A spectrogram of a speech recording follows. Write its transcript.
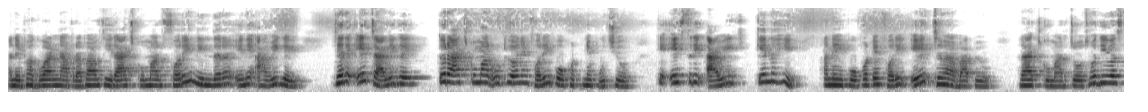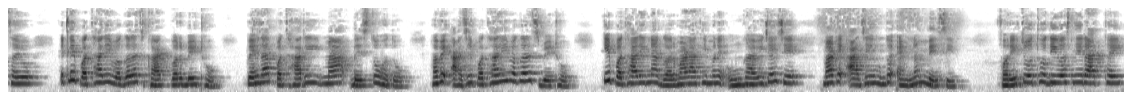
અને ભગવાનના પ્રભાવથી રાજકુમાર ફરી નિંદર એને આવી ગઈ. જ્યારે એ ચાલી ગઈ, તો રાજકુમાર ઉઠ્યો અને ફરી પોપટને પૂછ્યો કે, એ સ્ત્રી આવી કે નહીં? અને પોપટે ફરી એ જ જવાબ આપ્યો, રાજકુમાર ચોથો દિવસ થયો, એટલે પથારી વગર જ ઘાટ પર બેઠો. પહેલા પથારીમાં બેસતો હતો, હવે આજે પથારી વગર જ બેઠો. કે પથારીના ગરમાળાથી મને ઊંઘ આવી જાય છે, માટે આજે હું તો એમનેમ બેસી. ફરી ચોથો દિવસની રાત થઈ.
